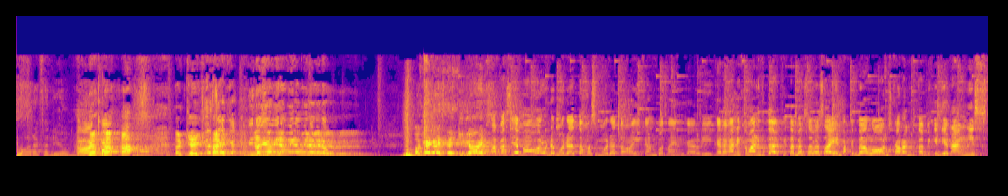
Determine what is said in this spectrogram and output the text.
Mau Reva Deo. Oke. Oke guys. oke. Minum, minum, minum, minum, minum. Oke guys, thank you guys. Makasih ya Mawar udah mau datang, masih mau datang lagi kan buat lain kali. Karena kan yang kemarin kita kita basa-basain pakai balon, sekarang kita bikin dia nangis.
